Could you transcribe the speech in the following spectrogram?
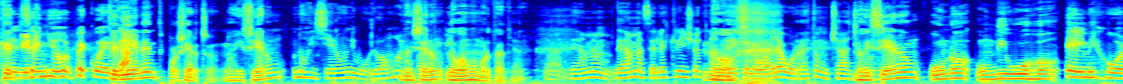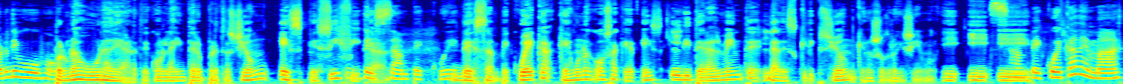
Que el tienen, señor Pecueca. que vienen, por cierto, nos hicieron, Nos hicieron un dibujo, lo vamos a nos hicieron, lo vamos a mortar. Ya, ya, déjame, déjame hacerle screenshot antes de que lo vaya a borrar este muchacho. Nos porque- hicieron uno, un dibujo El mejor dibujo por una obra de arte con la interpretación específica de San Pecueca. de San Pecueca, que es una cosa que es literalmente la descripción que nosotros hicimos. Y, y, y, además.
